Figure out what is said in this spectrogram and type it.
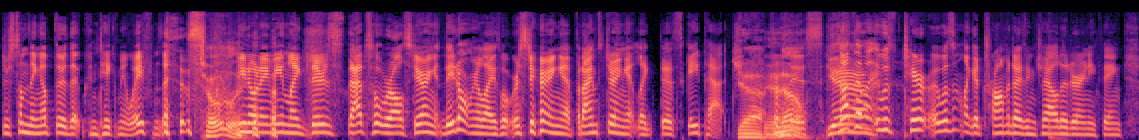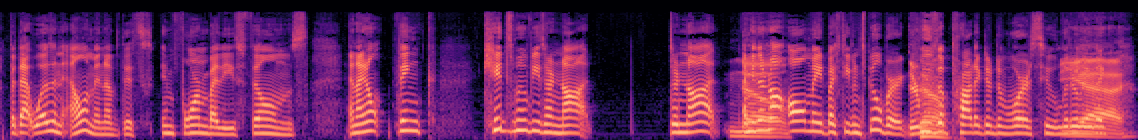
there's something up there that can take me away from this. Totally. you know what I mean? Like, there's, that's what we're all staring at. They don't realize what we're staring at, but I'm staring at, like, the escape hatch Yeah. from No. this. Yeah. Not that like, it was ter- it wasn't like a traumatizing childhood or anything, but that was an element of this informed by these films. And I don't think kids' movies are not they're not. I mean, they're not all made by Steven Spielberg, They're- who's No. a product of divorce. Who literally Yeah. like, ch-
